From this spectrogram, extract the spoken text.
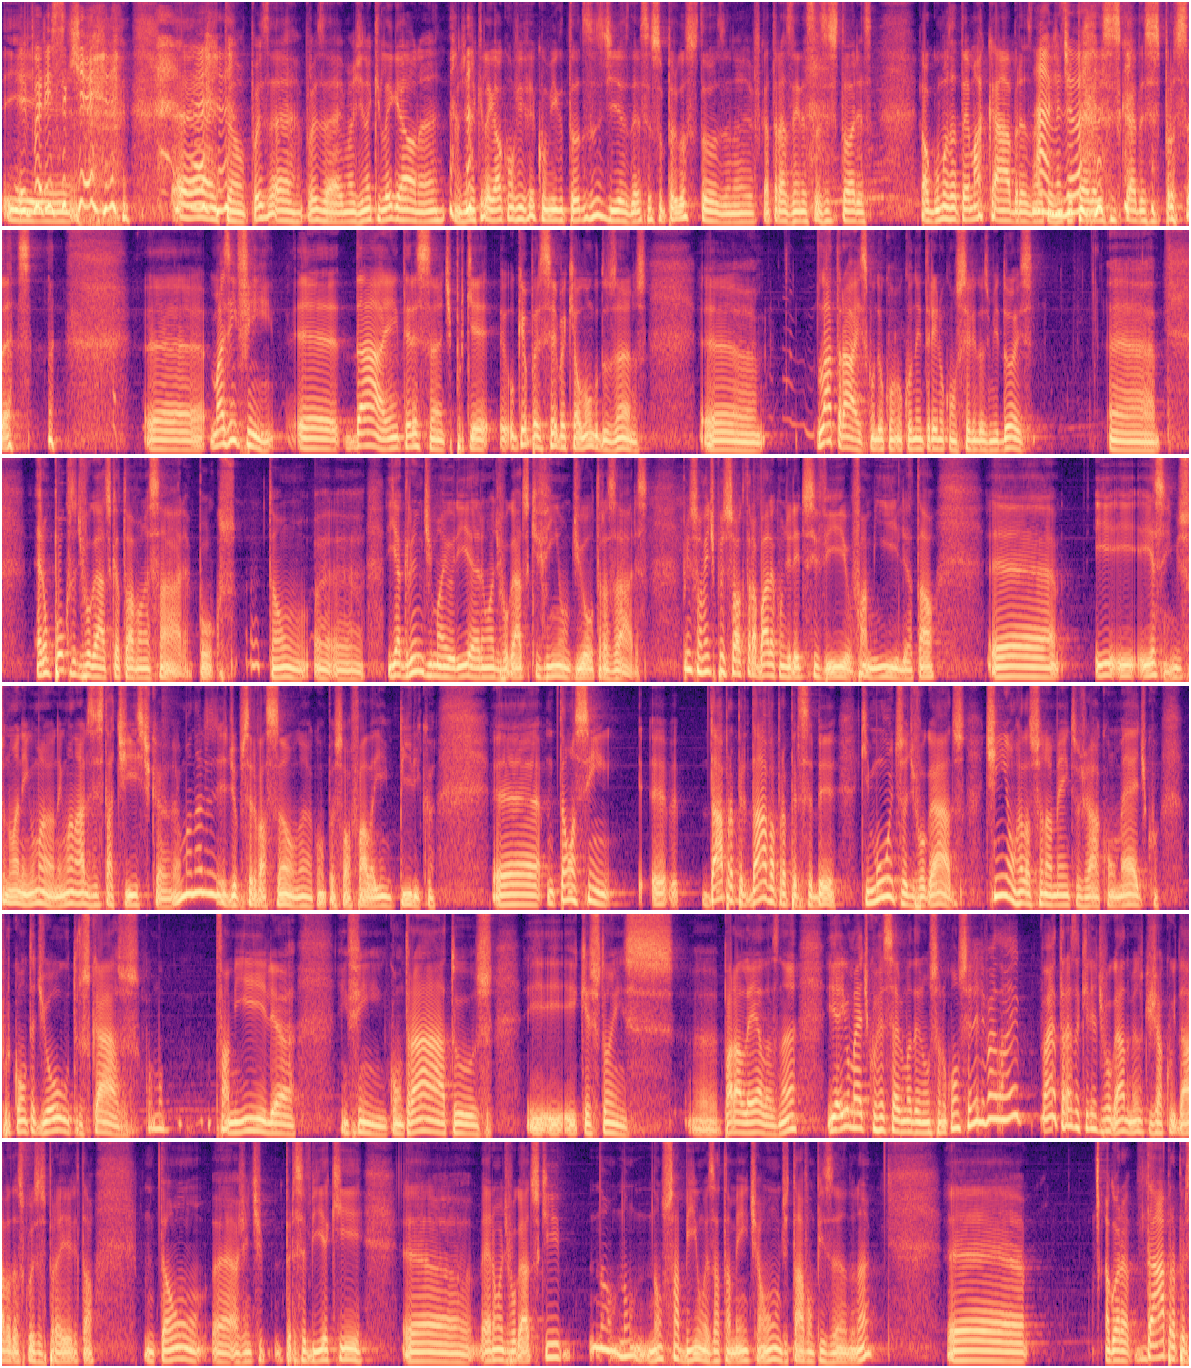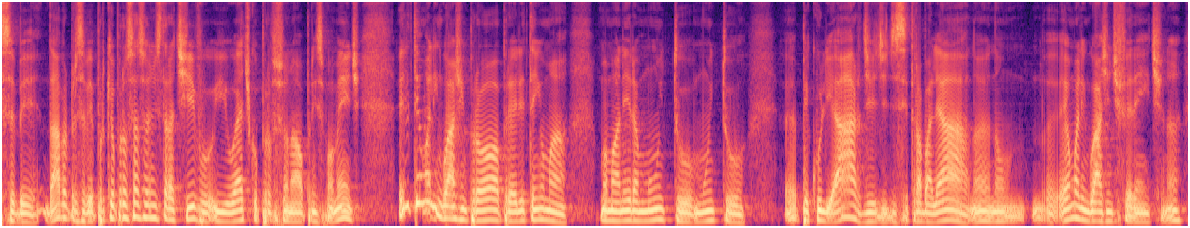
e... e por isso que. é, então, pois é, pois é. Imagina que legal, né? Imagina que legal conviver comigo todos os dias. Deve ser super gostoso, né? Eu ficar trazendo essas histórias, algumas até macabras, né? Ah, que a gente eu... pega desses, desses processos. É, mas, enfim, é, dá, é interessante, porque o que eu percebo é que ao longo dos anos, é, lá atrás, quando eu, quando eu entrei no conselho em 2002, é, eram poucos advogados que atuavam nessa área, poucos. Então, é, é, e a grande maioria eram advogados que vinham de outras áreas, principalmente o pessoal que trabalha com direito civil, família, tal. É, e, e, e, assim, isso não é nenhuma, nenhuma análise estatística, é uma análise de observação, né, como o pessoal fala aí, empírica. É, então, assim, é, dá pra, dava para perceber que muitos advogados tinham relacionamento já com o médico por conta de outros casos, como família, enfim, contratos e, e questões uh, paralelas, né? E aí o médico recebe uma denúncia no conselho, ele vai lá e vai atrás daquele advogado mesmo que já cuidava das coisas para ele e tal. Então, é, a gente percebia que é, eram advogados que não, não, não sabiam exatamente aonde estavam pisando, né? É, agora, dá para perceber, dá para perceber, porque o processo administrativo e o ético profissional, principalmente, ele tem uma linguagem própria, ele tem uma, uma maneira muito, muito é, peculiar de, de, de, se trabalhar, né? não, é uma linguagem diferente, né?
